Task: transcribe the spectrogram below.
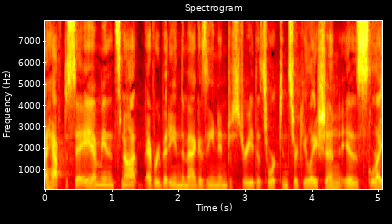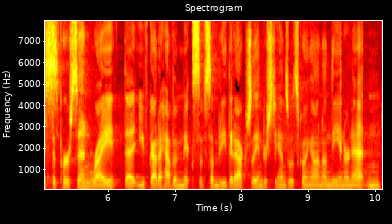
I have to say, I mean, it's not everybody in the magazine industry that's worked in circulation is like the person, right? That you've got to have a mix of somebody that actually understands what's going on on the internet and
